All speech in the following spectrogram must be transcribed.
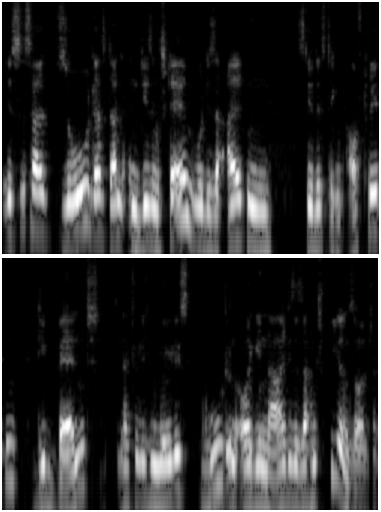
ist es halt so, dass dann in diesen Stellen, wo diese alten Stilistiken auftreten, die Band natürlich möglichst gut und original diese Sachen spielen sollte.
